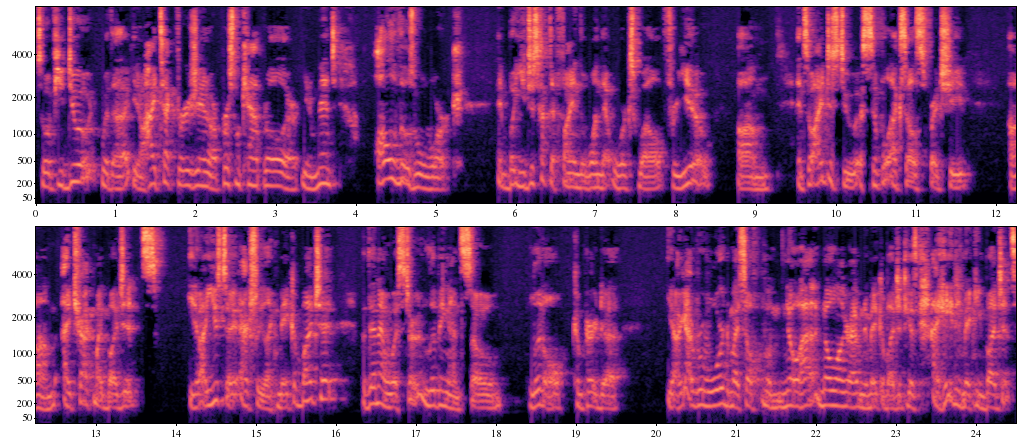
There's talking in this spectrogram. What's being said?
So if you do it with a you know high tech version or personal capital or you know Mint, all of those will work. And but you just have to find the one that works well for you. Um, and so I just do a simple Excel spreadsheet. Um, I track my budgets. You know, I used to actually like make a budget, but then I was start living on so little compared to you know, I, I rewarded myself from no, no longer having to make a budget because I hated making budgets.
